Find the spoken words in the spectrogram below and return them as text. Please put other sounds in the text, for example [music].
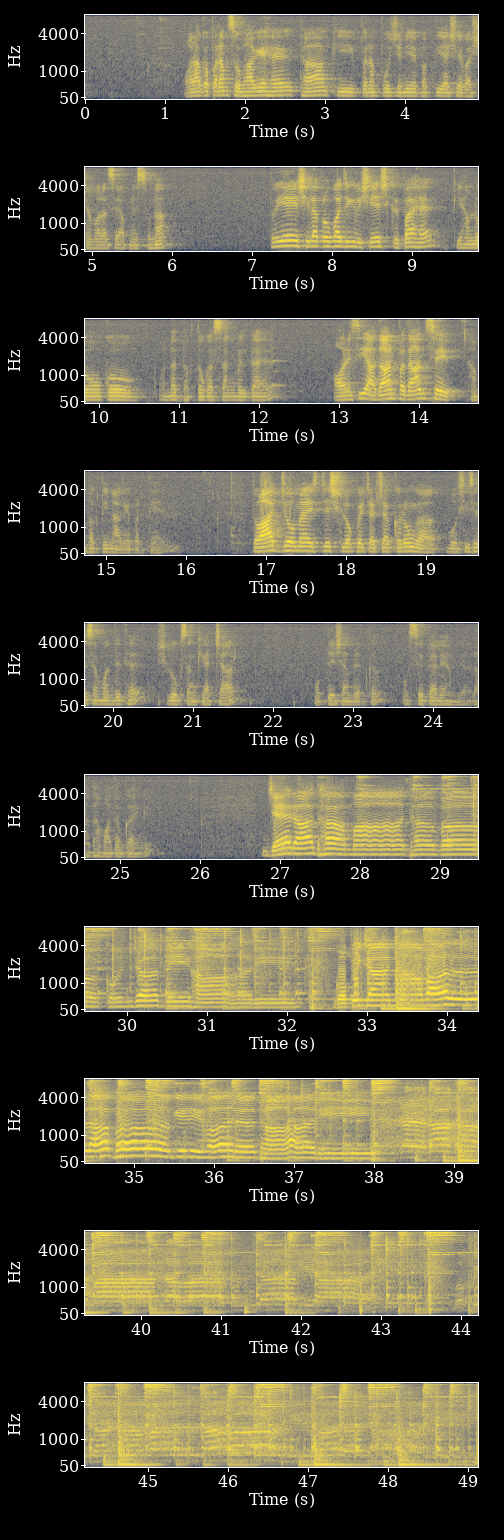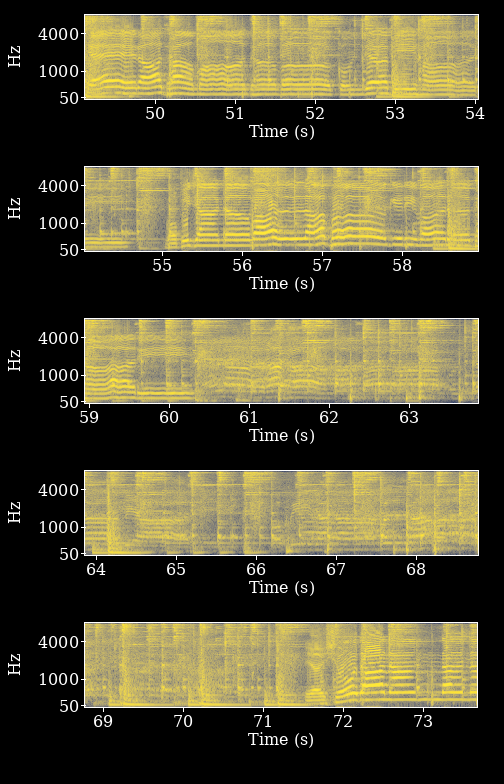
और आपका परम सौभाग्य है, था कि परम पूजनीय भक्ति आशय भाषण हमारा से आपने सुना। तो ये शिला प्रभुपा जी की विशेष कृपा है कि हम लोगों को उन्नत भक्तों का संग मिलता है और इसी आदान प्रदान से हम भक्ति में आगे बढ़ते हैं। तो आज जो मैं इस जिस श्लोक पर चर्चा करूँगा, वो उसी से संबंधित है, श्लोक संख्या चार, उपदेशामृत का। उससे पहले हम राधा माधव गाएँगे। जय राधा माधव, कुंज बिहारी। गोपी जन वल्लभ, गिरिवर धारी। जय राधा राधा माधव कुंज बिहारी। गोपी जन वल्लभ गिरिवर धारी यशोदानन्दन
